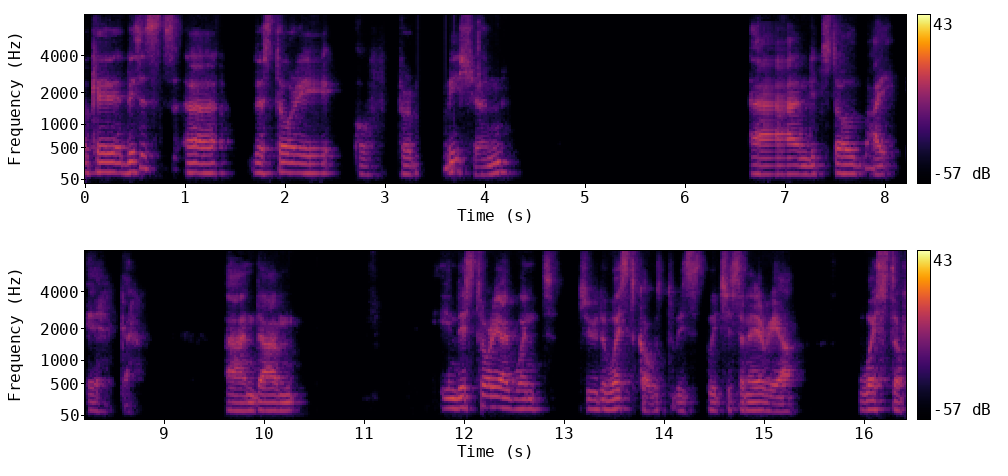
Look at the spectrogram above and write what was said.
Okay, this is uh, the story of permission, and it's told by Ehkä. And um, in this story, I went to the west coast, which, which is an area west of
